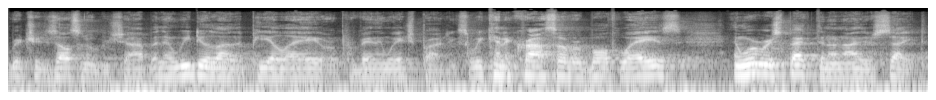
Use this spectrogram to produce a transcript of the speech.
Richard is also an open shop, and then we do a lot of the PLA or prevailing wage projects. So we kind of cross over both ways, and we're respected on either site.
